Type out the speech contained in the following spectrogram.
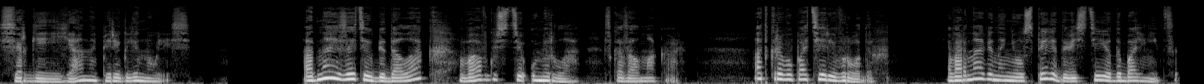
Сергей и Яна переглянулись. «Одна из этих бедолаг в августе умерла», — сказал Макар. «От кровопотери в родах. Варнавины не успели довести ее до больницы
